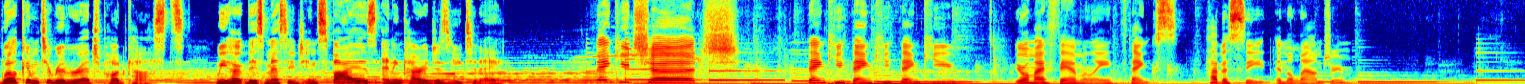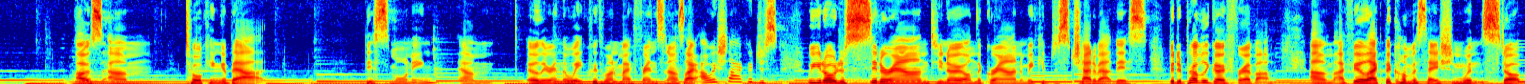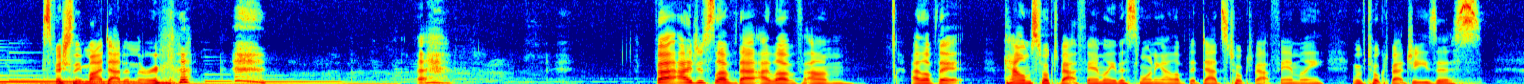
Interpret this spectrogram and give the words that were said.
Welcome to River Edge Podcasts. We hope this message inspires and encourages you today. Thank you, church. Thank you, thank you, thank you. You're my family. Thanks. Have a seat in the lounge room. I was um, talking about this morning, um, earlier in the week, with one of my friends, and I was like, I wish I could just, we could all just sit around, you know, on the ground and we could just chat about this, but it'd probably go forever. Um, I feel like the conversation wouldn't stop, especially my dad in the room. but I just love that. I love, um, I love that Callum's talked about family this morning. I love that Dad's talked about family, and we've talked about Jesus.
